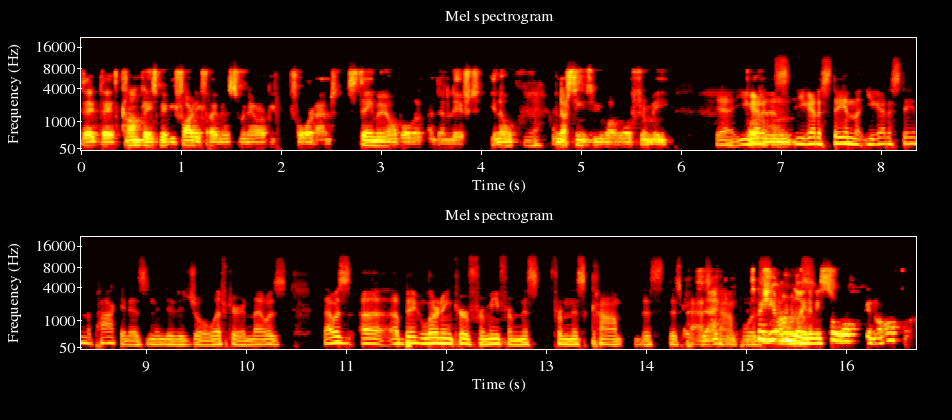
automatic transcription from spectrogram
the, the complex maybe 45 minutes to an hour beforehand, stay in my own bubble and then lift, you know? Yeah. And that seems to be what works for me. yeah you But, gotta um, you gotta stay in the you gotta stay in the pocket as an individual lifter and that was that was a, a big learning curve for me from this from this comp this this past Exactly. comp was, Especially online. was- I mean, so fucking awkward.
